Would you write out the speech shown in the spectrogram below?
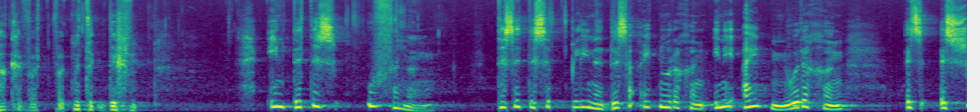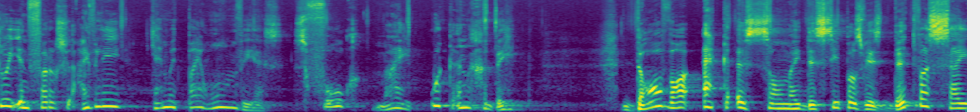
okay wat wat moet ek doen? En dit is oefening. Dis 'n dissipline, dis 'n uitnodiging en die uitnodiging is is so eenvoudig so hy wil hê jy moet by hom wees. Volg my ook in gebed. Daar waar ek is, sal my disippels wees. Dit was sy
